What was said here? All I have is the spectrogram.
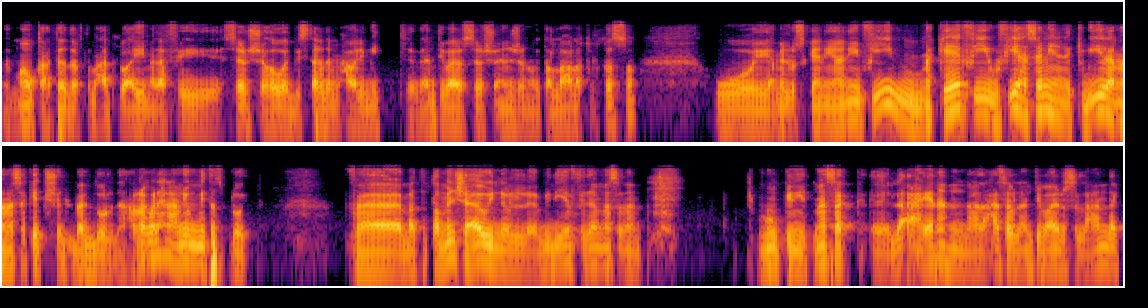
موقع تقدر تبعت له أي ملف سيرش هو بيستخدم حوالي 100 انتي فيروس سيرش انجن ويطلع لك القصة ويعمل له سكان يعني. في مكافي وفي أسامي كبيرة ما مسكتش الباك دور ده على الرغم إن إحنا عاملين ميتا سبلويت فما تطمنش قوي إنه البي دي اف ده مثلا ممكن يتمسك آه، لا أحيانا على حسب الأنتي فيروس اللي عندك.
